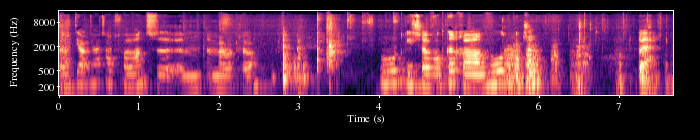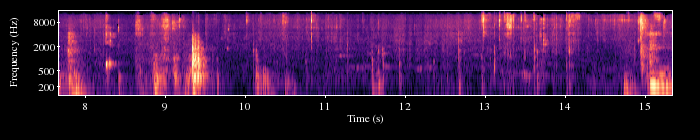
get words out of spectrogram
der, der hat halt Verwandte in Amerika. Wodka, Wodka, Wodka. Bäh. Mm.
